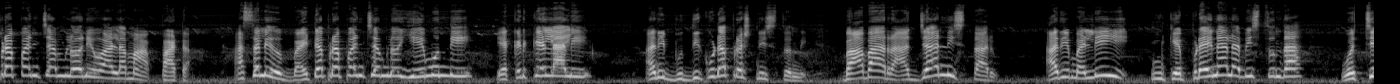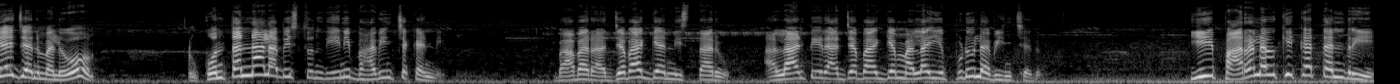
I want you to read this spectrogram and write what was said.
ప్రపంచంలోని వాళ్ళ మా పాట. అసలు బయట ప్రపంచంలో ఏముంది? ఎక్కడికి వెళ్ళాలి అని బుద్ధి కూడా ప్రశ్నిస్తుంది. బాబా రాజ్యాన్ని ఇస్తారు అది మళ్ళీ ఇంకెప్పుడైనా లభిస్తుందా? వచ్చే జన్మలో కొంతన్నా లభిస్తుంది అని భావించకండి. బాబా రాజ్యభాగ్యాన్ని ఇస్తారు అలాంటి రాజ్యభాగ్యం మళ్ళా ఎప్పుడూ లభించదు. ఈ పారలౌకిక తండ్రి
